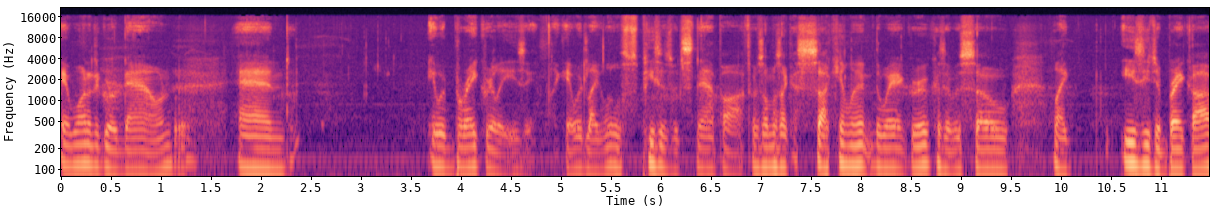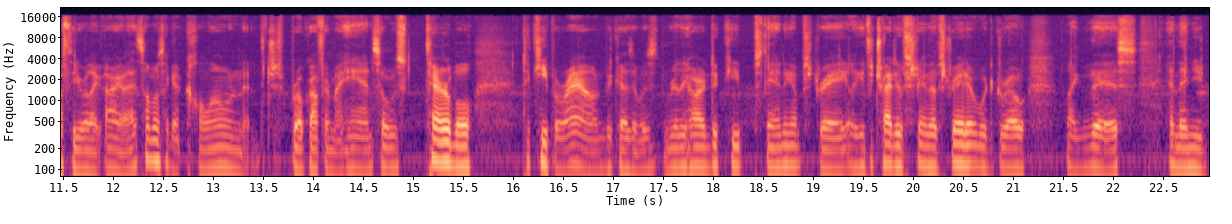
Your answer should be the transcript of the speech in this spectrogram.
it wanted to grow down, Yeah. and it would break really easy. Like it would like little pieces would snap off. It was almost like a succulent the way it grew because it was so like easy to break off that you were like, all right, that's almost like a cologne that just broke off in my hand. So it was terrible to keep around because it was really hard to keep standing up straight. Like if you tried to stand up straight, it would grow like this, and then you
